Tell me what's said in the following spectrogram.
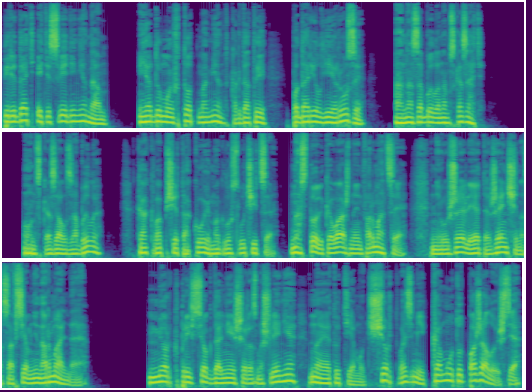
передать эти сведения нам. Я думаю, в тот момент, когда ты подарил ей розы, она забыла нам сказать». Он сказал «забыла»? Как вообще такое могло случиться? Настолько важная информация. Неужели эта женщина совсем ненормальная? Мёрк присек дальнейшие размышления на эту тему. Черт возьми, кому тут пожалуешься?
